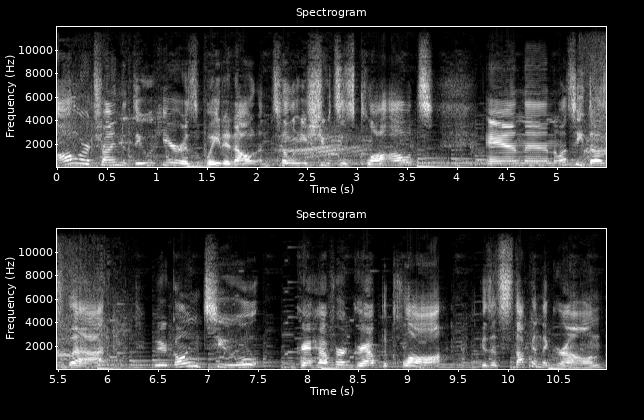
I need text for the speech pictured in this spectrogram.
All we're trying to do here is wait it out until he shoots his claw out, and then once he does that, we're going to have her grab the claw, because it's stuck in the ground,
